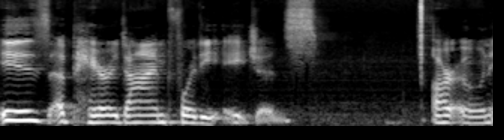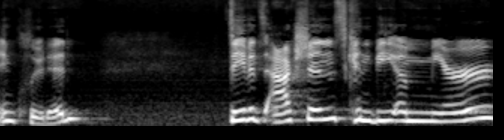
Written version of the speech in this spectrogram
is a paradigm for the ages, our own included. David's actions can be a mirror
